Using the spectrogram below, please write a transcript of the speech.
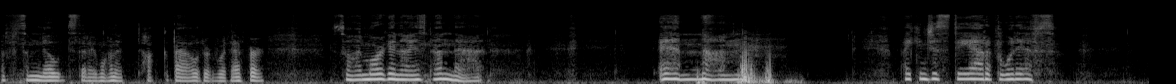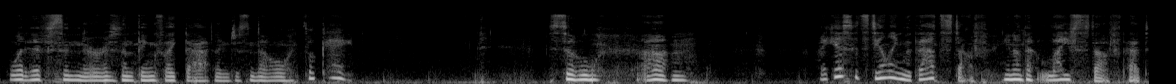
have some notes that I want to talk about or whatever. So I'm organized on that. And um, if I can just stay out of what ifs, what ifs and nerves and things like that, and just know it's okay. So, um, I guess it's dealing with that stuff, you know, that life stuff that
